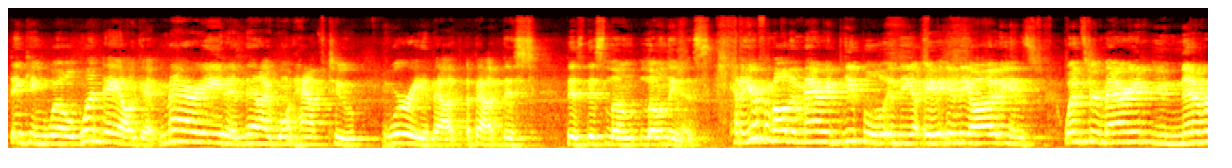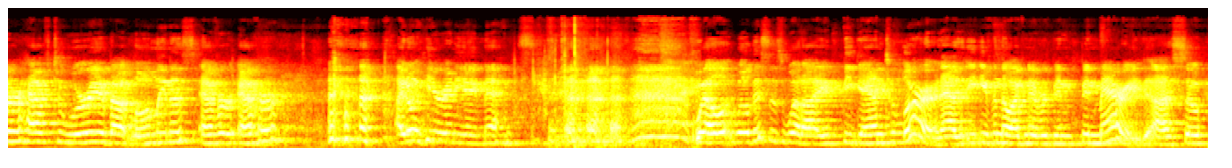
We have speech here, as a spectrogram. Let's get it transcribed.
thinking, well, one day I'll get married and then I won't have to worry about, about this, this, this loneliness. Can I hear from all the married people in the, in the audience? Once you're married, you never have to worry about loneliness, ever, ever. I don't hear any amens. well, well, this is what I began to learn, as, even though I've never been, been married. Uh, so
